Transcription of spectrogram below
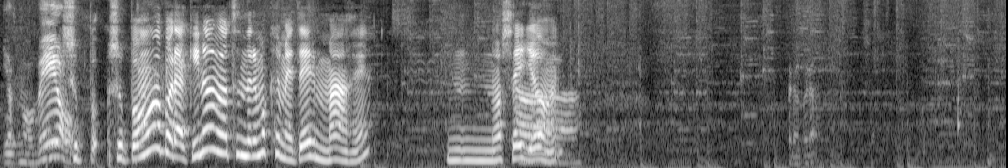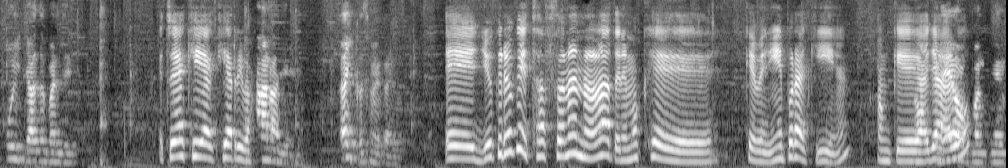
Dios, no veo. supongo que por aquí no nos tendremos que meter más, ¿eh? No sé yo, ¿eh? Ah. Espera, espera. Uy, ya te perdí. Estoy aquí, aquí arriba. Ah, no, Ay, que se me cayó. Eh, yo creo que esta zona no la tenemos que, que venir por aquí, ¿eh? Aunque haya creo, algo. Porque,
